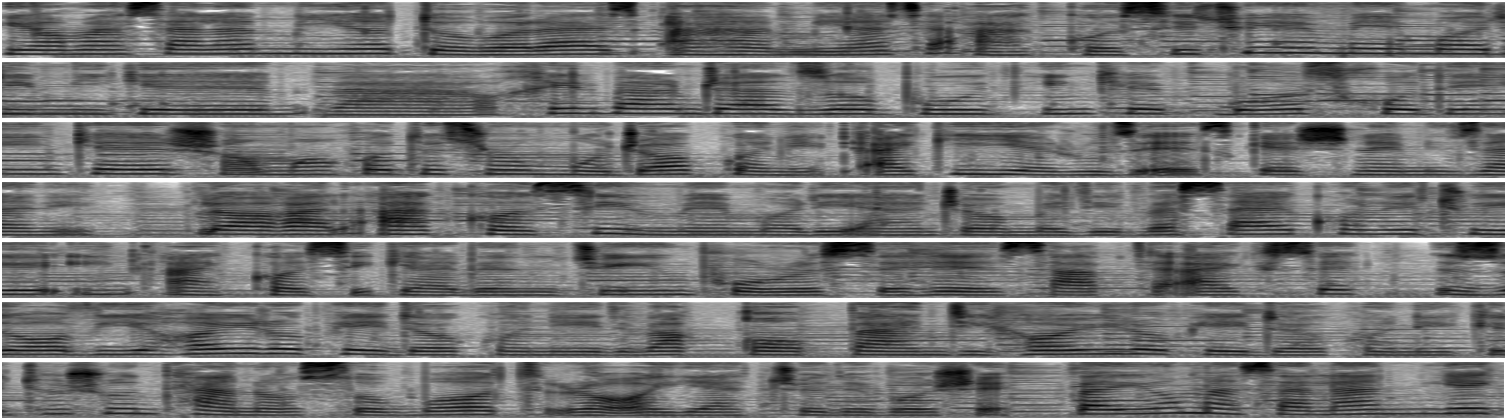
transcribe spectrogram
یا مثلا میاد دوباره از اهمیت عکاسی توی معماری میگه و خیلی برم جذاب بود. اینکه باز خود اینکه شما خودتون رو مجاب کنید. اگه یه روز اسکچ نمی‌زنید لاقل عکاسی معماری انجام بدید و سعی کنید توی این عکاسی کردن توی این پروسه ثبت عکس زاویه هایی رو پیدا کنید و قاب بندی هایی رو پیدا کنید که توشون تناسبات رعایت شده باشه. و یا مثلا یک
